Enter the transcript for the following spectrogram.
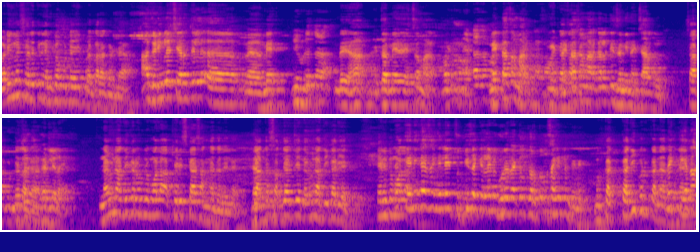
गडिंग्लज शहरातील नेमका कुठेही प्रकार घडला? हा गडिंगला शहरातील अं, मे- मे- हा इथं मे- याचा मार्ग. मेटाचा मार्ग. मेटाच्या मार्गाला ती जमीन आहे चार गुंठ. चार गुंठे जागा घडलेला आहे. नवीन अधिकारी तुम्हाला अखेरीस काय सांगण्यात आलेलं आहे आता सध्या जे नवीन अधिकारी आहेत त्यांनी तुम्हाला त्यांनी काय सांगितले चुकीचं केलं मी गुन्हे दाखल करतो म्हणून सांगितलं त्यांनी मग क- कधी पण करणार नाही त्यांना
